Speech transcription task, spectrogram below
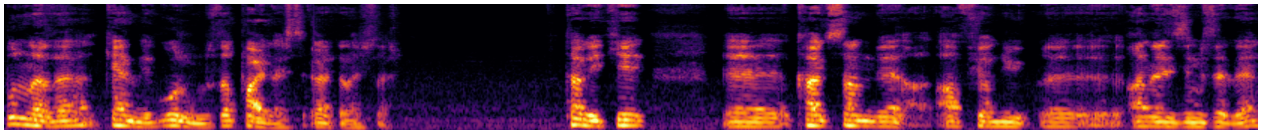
Bunları da kendi grubumuzda paylaştık arkadaşlar. Tabii ki e, Karsan ve Afyon e, analizimize de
